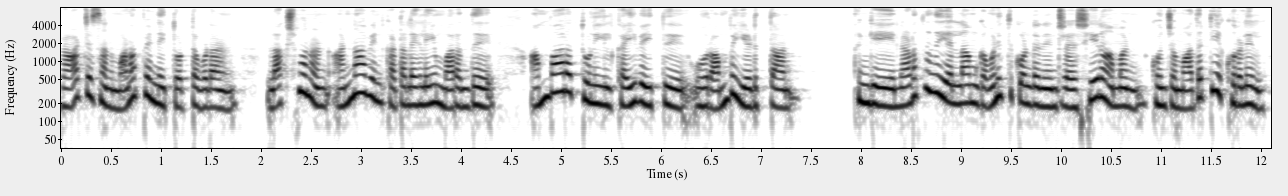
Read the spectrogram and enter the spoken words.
ராட்சசன் மணப்பெண்ணை தொட்டவுடன் லக்ஷ்மணன் அண்ணாவின் கட்டளைகளையும் மறந்து அம்பாரத் துணியில் கை வைத்து ஓர் அம்பை எடுத்தான். அங்கே நடந்ததை எல்லாம் கவனித்து கொண்டு நின்ற ஸ்ரீராமன் கொஞ்சம் அதட்டிய குரலில்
